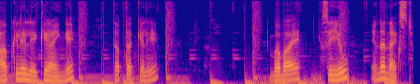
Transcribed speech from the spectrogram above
आपके लिए लेके आएँगे तब तक के लिए bye bye see you in the next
